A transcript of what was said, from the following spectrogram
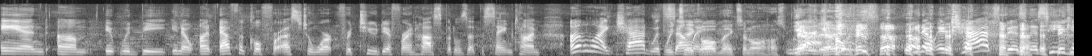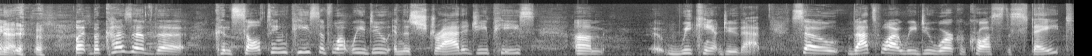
and um, it would be you know unethical for us to work for two different hospitals at the same time. Unlike Chad with we selling, take all makes in all hospitals. Yeah, you know, in Chad's business, he can. But because of the consulting piece of what we do and the strategy piece. Um, we can't do that. So that's why we do work across the state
